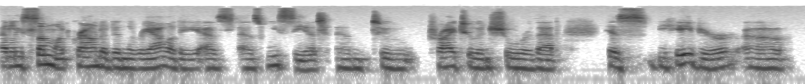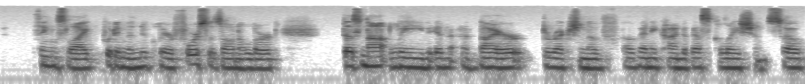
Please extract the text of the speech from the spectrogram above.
at least somewhat grounded in the reality as as we see it, and to try to ensure that his behavior, uh, things like putting the nuclear forces on alert, does not lead in a dire direction of, of any kind of escalation. So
